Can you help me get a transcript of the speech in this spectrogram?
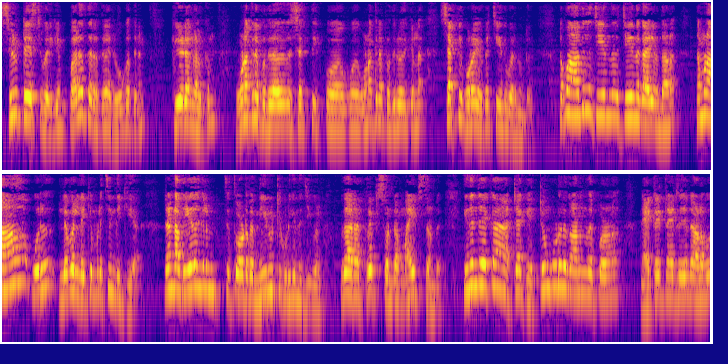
സ്വീറ്റ് ടേസ്റ്റ് വരികയും പലതരത്തിലുള്ള രോഗത്തിനും കീടങ്ങൾക്കും ഉണക്കിനെ പ്രതിരോധ ശക്തി ഉണക്കിനെ പ്രതിരോധിക്കാനുള്ള ശക്തി കുറയുകയൊക്കെ ചെയ്തു വരുന്നുണ്ട്. അപ്പൊ അതിൽ ചെയ്യുന്ന ചെയ്യുന്ന കാര്യം എന്താണ്? നമ്മൾ ആ ഒരു ലെവലിലേക്ക് നമ്മൾ ചിന്തിക്കുക. രണ്ടാമത് ഏതെങ്കിലും തോട്ടത്തെ നീരൂറ്റി കുടിക്കുന്ന ജീവികൾ. ഉദാഹരണം ത്രിപ്സ് ഉണ്ട് മൈറ്റ്സ് ഉണ്ട്. ഇതിന്റെയൊക്കെ അറ്റാക്ക് ഏറ്റവും കൂടുതൽ കാണുന്നത് എപ്പോഴാണ്? നൈട്രേറ്റ് നൈട്രജന്റെ അളവ്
